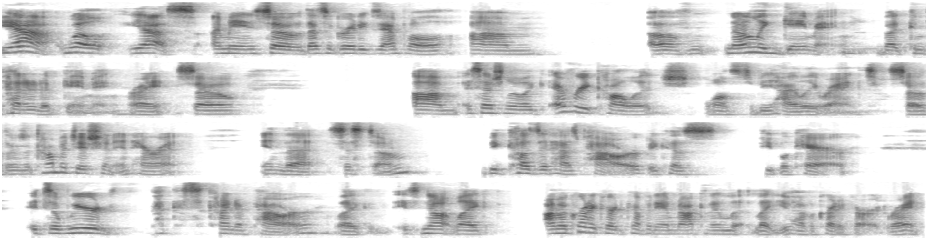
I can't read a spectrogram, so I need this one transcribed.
Yeah, well, yes. I mean, so that's a great example um, of not only gaming, but competitive gaming, right? So um, essentially, like every college wants to be highly ranked. So there's a competition inherent in that system because it has power, because people care. It's a weird kind of power. Like, it's not like I'm a credit card company, I'm not going to let you have a credit card, right?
